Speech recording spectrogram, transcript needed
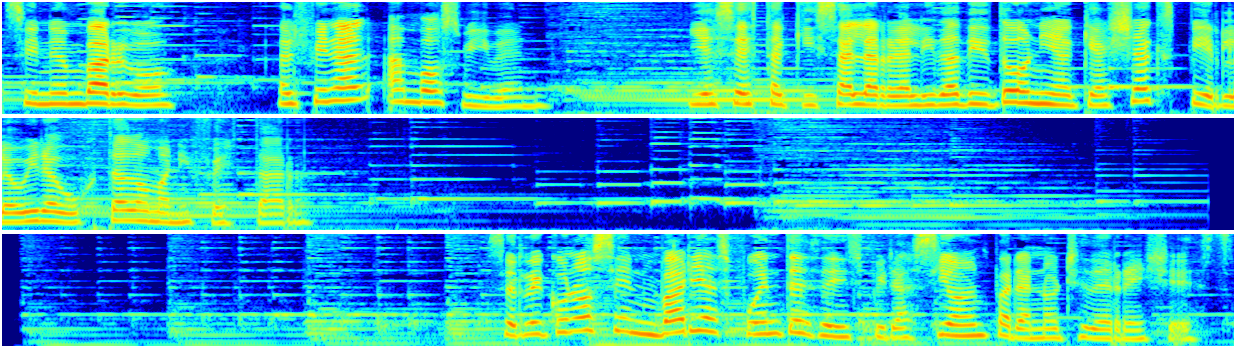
Sin embargo, al final ambos viven, y es esta quizá la realidad idónea que a Shakespeare le hubiera gustado manifestar. se reconocen varias fuentes de inspiración para Noche de Reyes.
